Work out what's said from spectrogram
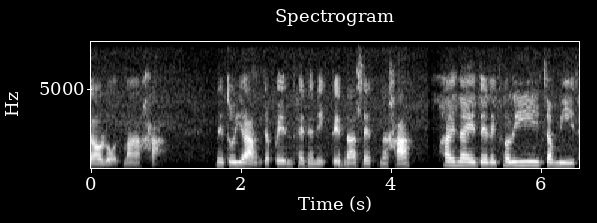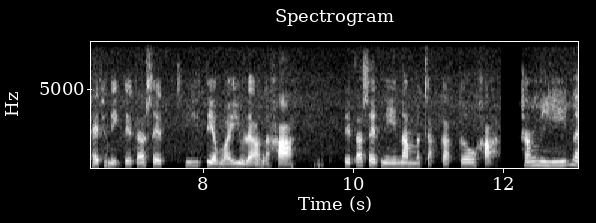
ดาวน์โหลดมาค่ะ ในตัวอย่างจะเป็น Titanic Dataset นะคะ ภายใน Directory จะมี Titanic Dataset ที่เตรียมไว้อยู่แล้วนะคะ Dataset นี้นำมาจาก Google ค่ะ ทั้งนี้ใน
